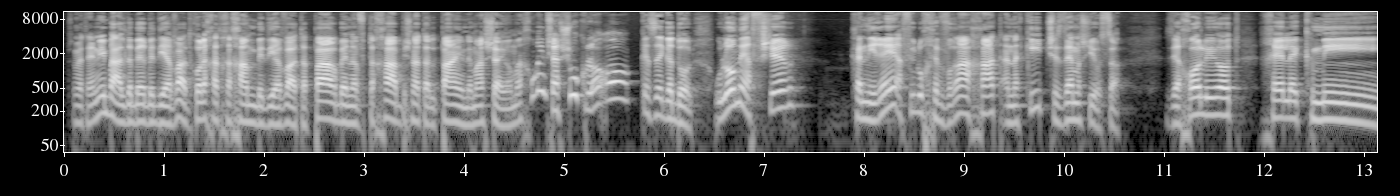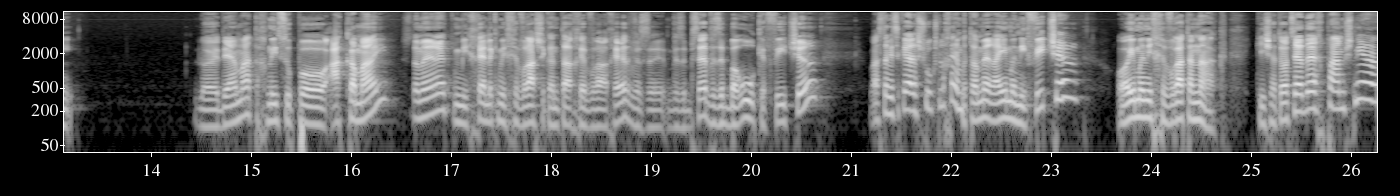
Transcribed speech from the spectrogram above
זאת אומרת, אין לי בעיה לדבר בדיעבד, כל אחד חכם בדיעבד, הפער בין אבטחה בשנת 2000 למה שהיום, אנחנו רואים שהשוק לא כזה גדול, הוא לא מאפשר כנראה אפילו חברה אחת ענקית שזה מה שהיא עושה. זה יכול להיות חלק מ... לא יודע מה, תכניסו פה אקמאי, זאת אומרת, מחלק מחברה שקנתה חברה אחרת, וזה, וזה בסדר, וזה ברור כפיצ'ר, ואז אתה מסתכל על השוק שלכם, אתה אומר, האם אני פיצ'ר, או האם אני חברת ענק? כי כשאתה יוצא לדרך פעם שנייה,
